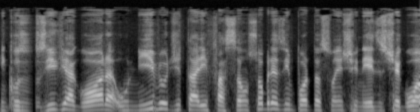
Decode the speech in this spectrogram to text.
inclusive agora o nível de tarifação sobre as importações chinesas chegou a.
